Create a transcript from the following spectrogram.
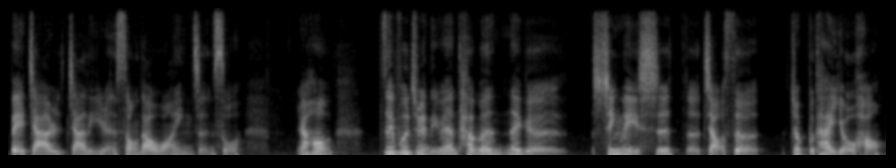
被家家里人送到网瘾诊所，然后这部剧里面他们那个心理师的角色就不太友好，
